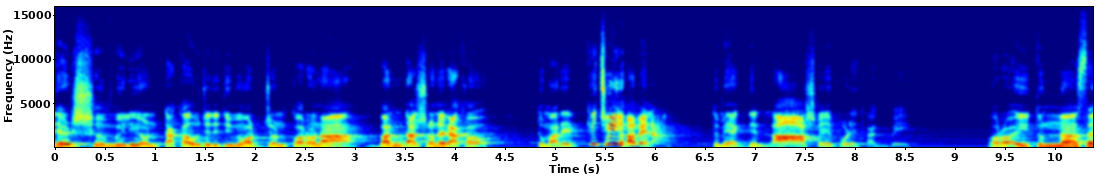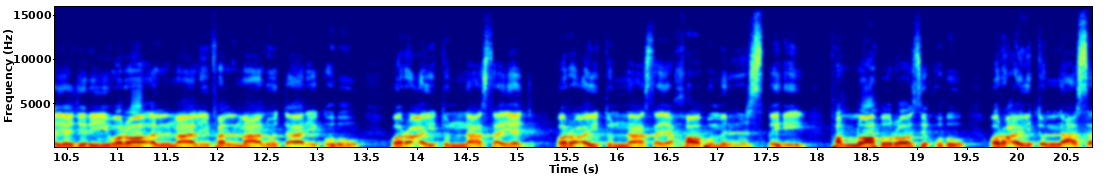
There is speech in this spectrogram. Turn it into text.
দেড়শো মিলিয়ন টাকাও যদি তুমি অর্জন করো না, বান্দা শুনে রাখো, তোমার কিছুই হবে না। তুমি একদিন লাশ হয়ে পড়ে থাকবে। ورأيت الناس يجري وراء المال فالمال تاركه ورأيت الناس يج ورأيت الناس يخاف من رزقه فالله رازقه ورأيت الناس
